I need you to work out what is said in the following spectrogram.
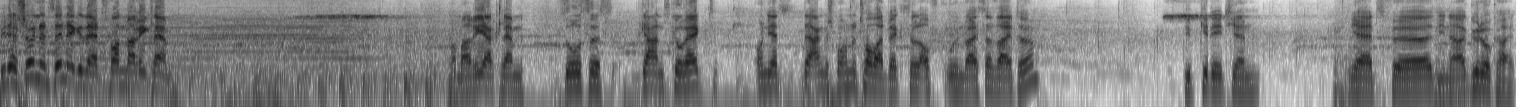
Wieder schön in Szene gesetzt von Marie Klemm. Und Maria Klemm, so ist es ganz korrekt. Und jetzt der angesprochene Torwartwechsel auf grün-weißer Seite. Wiebke Detjen jetzt für Sina Güdokait.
